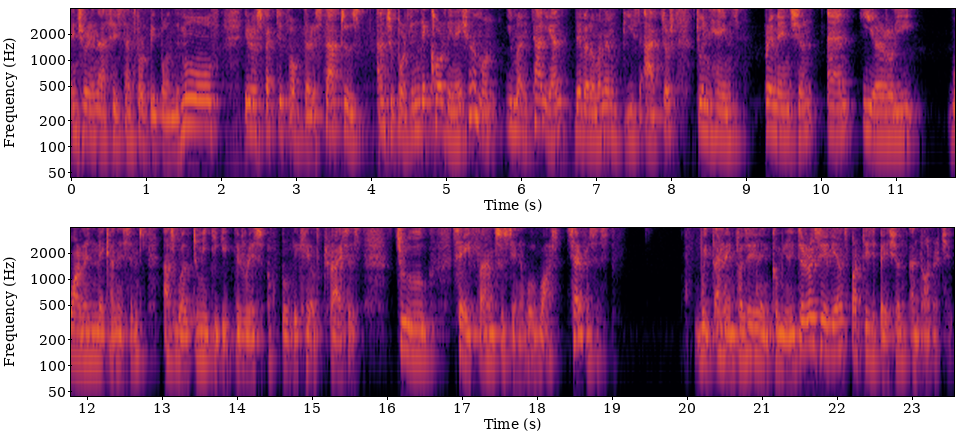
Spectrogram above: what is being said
ensuring assistance for people on the move, irrespective of their status, and supporting the coordination among humanitarian, development, and peace actors to enhance prevention and early warning mechanisms as well to mitigate the risk of public health crisis through safe and sustainable wash services, with an emphasis in community resilience, participation, and ownership.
